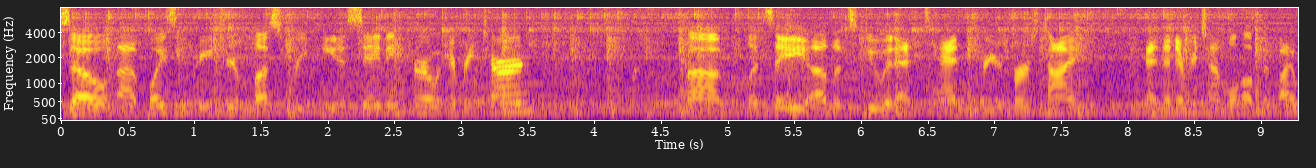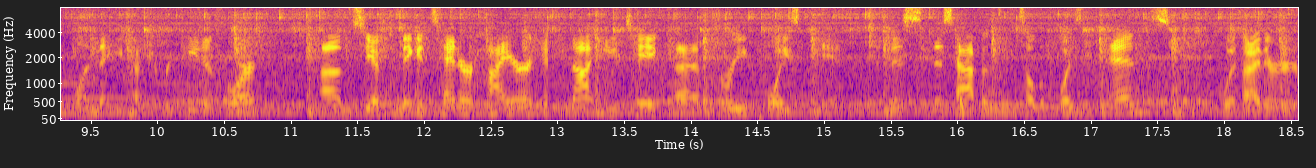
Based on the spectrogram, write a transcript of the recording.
So, uh, poison creature must repeat a saving throw every turn. Um, let's say, uh, let's do it at 10 for your first time, and then every time we'll up it by one that you have to repeat it for. Um, so you have to make it 10 or higher. If not, you take uh, three poison damage. This this happens until the poison ends, with either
